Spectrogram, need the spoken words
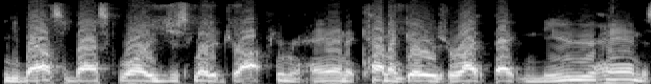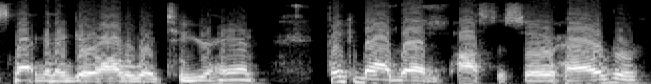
and you bounce a basketball, you just let it drop from your hand. It kind of goes right back near your hand. It's not going to go all the way to your hand. Think about that in pasta. So however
